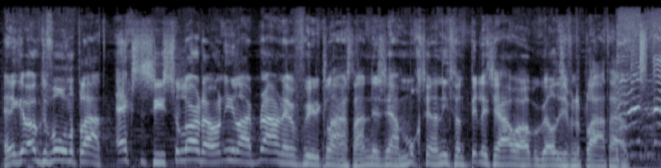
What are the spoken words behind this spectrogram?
En ik heb ook de volgende plaat. Ecstasy, Solardo en Eli Brown even voor jullie klaarstaan. Dus ja, mocht je nou niet van het pilletje houden, hoop ik wel dat je van de plaat houdt.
